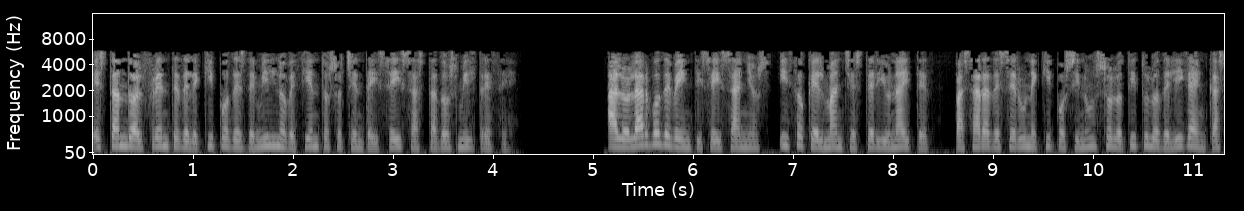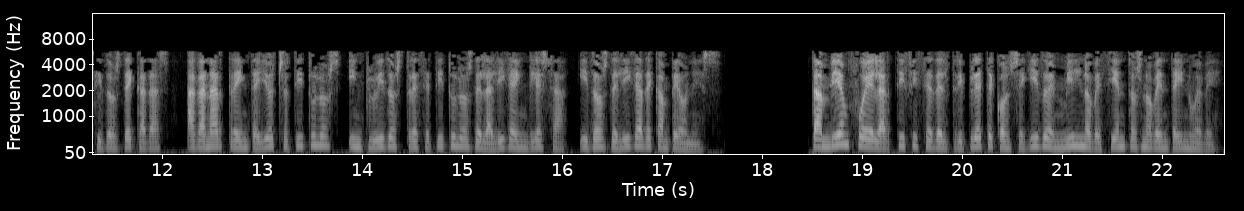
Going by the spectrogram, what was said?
estando al frente del equipo desde 1986 hasta 2013. A lo largo de 26 años, hizo que el Manchester United pasara de ser un equipo sin un solo título de liga en casi dos décadas, a ganar 38 títulos, incluidos 13 títulos de la liga inglesa y dos de Liga de Campeones. También fue el artífice del triplete conseguido en 1999.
